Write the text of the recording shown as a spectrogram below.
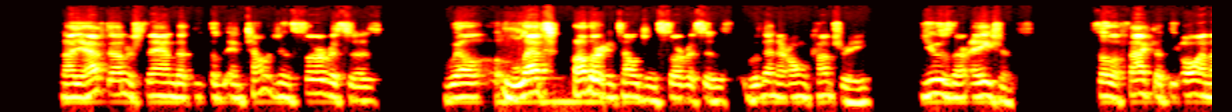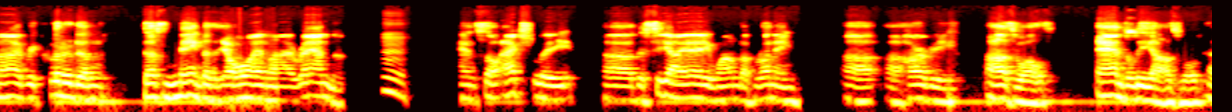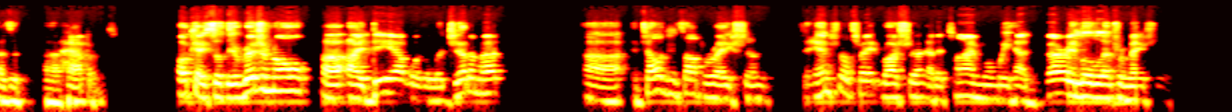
Now, you have to understand that the intelligence services will let other intelligence services within their own country use their agents. So the fact that the ONI recruited them doesn't mean that the ONI ran them. Mm. And so actually, uh, the CIA wound up running uh, uh, Harvey Oswald and Lee Oswald as it uh, happens. Okay, so the original uh, idea was a legitimate uh, intelligence operation to infiltrate Russia at a time when we had very little information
